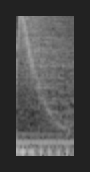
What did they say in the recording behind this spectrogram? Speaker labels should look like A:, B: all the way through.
A: you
